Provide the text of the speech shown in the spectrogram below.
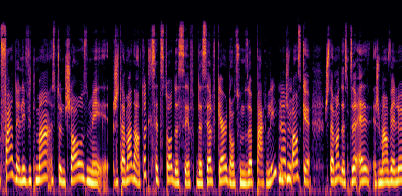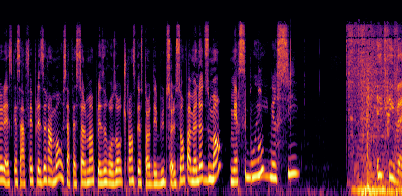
faire de l'évitement, c'est une chose, mais justement dans toute cette histoire de self- self-care dont tu nous as parlé, là, je pense que justement de se dire, Hey, je m'en vais là, là, est-ce que ça fait plaisir à moi ou ça fait seulement plaisir aux autres? Je pense que c'est un début de solution. Pamela Dumont, merci beaucoup. Oui, merci. Écrivaine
